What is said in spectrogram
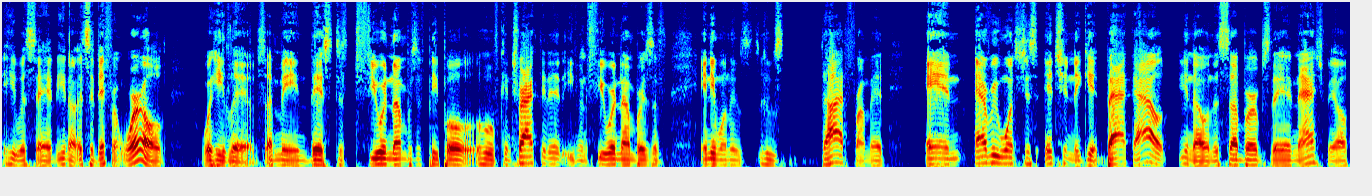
he was saying, you know, it's a different world where he lives. I mean, there's just fewer numbers of people who've contracted it, even fewer numbers of anyone who's who's died from it, and everyone's just itching to get back out, you know, in the suburbs there in Nashville.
